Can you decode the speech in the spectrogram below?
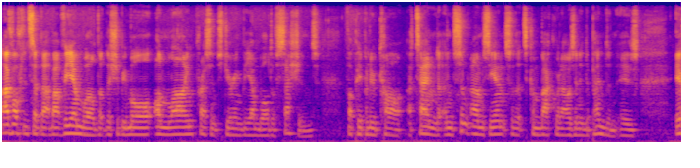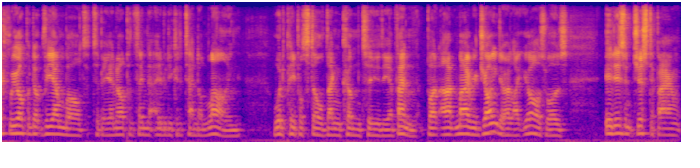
I've often said that about VMworld that there should be more online presence during VMworld of sessions for people who can't attend. And sometimes the answer that's come back when I was an independent is, if we opened up VMworld to be an open thing that anybody could attend online, would people still then come to the event? But uh, my rejoinder, like yours, was it isn't just about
